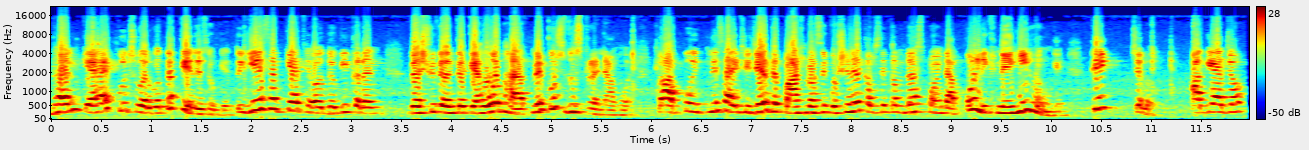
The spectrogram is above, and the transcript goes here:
धन क्या है? कुछ वर्गों तक केंद्रित हो गया। तो ये सब क्या थे? औद्योगिकरण, वैश्वीकरण का क्या हुआ? भारत में कुछ दुष्परिणाम हुए। तो आपको इतनी सारी चीज़ें, अगर पाँच मार्क्स के क्वेश्चन है, कम से कम दस पॉइंट आपको लिखने ही होंगे। ठीक? चलो, आगे आ जाओ।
